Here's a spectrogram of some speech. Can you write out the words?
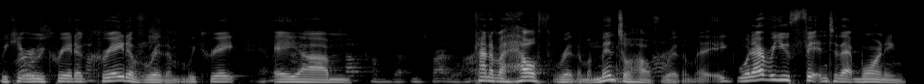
we, we create a creative rhythm. We create a um, kind of a health rhythm, a mental health rhythm. It, whatever you fit into that morning,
